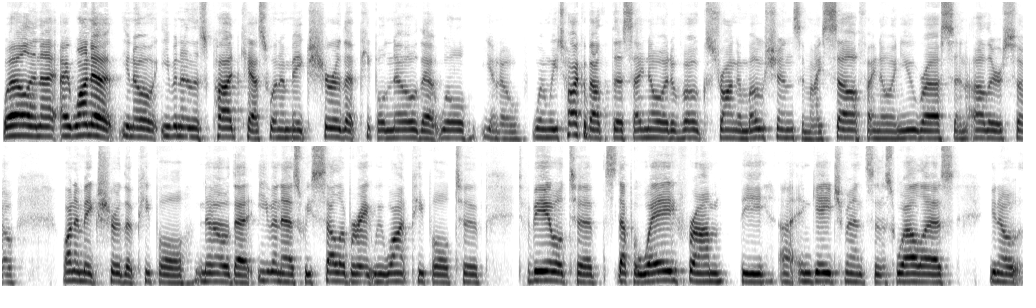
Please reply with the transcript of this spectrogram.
Well, and I, I want to, you know, even in this podcast, want to make sure that people know that we'll, you know, when we talk about this, I know it evokes strong emotions in myself. I know in you, Russ, and others. So, want to make sure that people know that even as we celebrate, we want people to to be able to step away from the uh, engagements as well as, you know,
